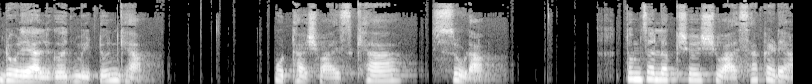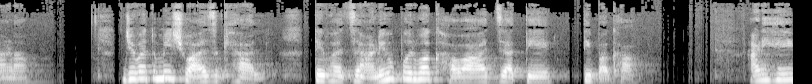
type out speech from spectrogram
डोळे अलगद मिटून घ्या. मोठा श्वास घ्या सोडा. तुमचं लक्ष श्वासाकडे आणा. जेव्हा तुम्ही श्वास घ्याल तेव्हा जाणीवपूर्वक हवा आत जाते ती बघा. आणि हे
